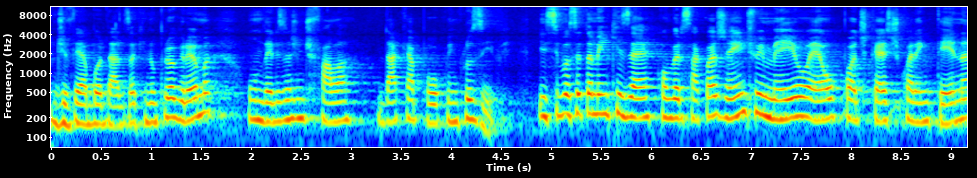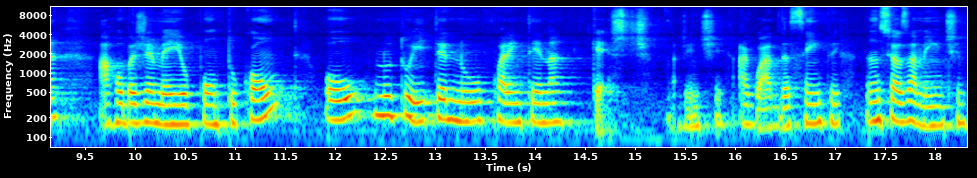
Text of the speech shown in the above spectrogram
de ver abordados aqui no programa. Um deles a gente fala daqui a pouco, inclusive. E se você também quiser conversar com a gente, o e-mail é o podcastquarentena.gmail.com ou no Twitter no QuarentenaCast. A gente aguarda sempre ansiosamente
